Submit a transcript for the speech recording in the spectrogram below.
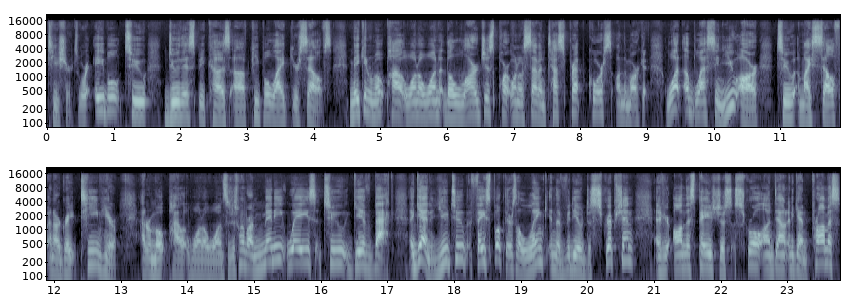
t-shirts. We're able to do this because of people like yourselves, making Remote Pilot 101 the largest Part 107 test prep course on the market. What a blessing you are to myself and our great team here here at Remote Pilot 101. So just one of our many ways to give back. Again, YouTube, Facebook, there's a link in the video description. And if you're on this page, just scroll on down. And again, promise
